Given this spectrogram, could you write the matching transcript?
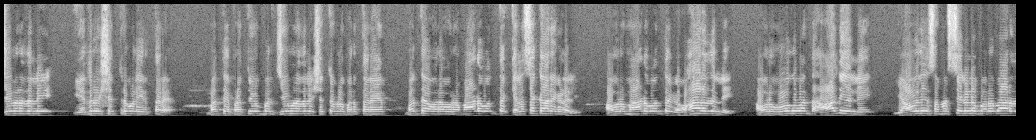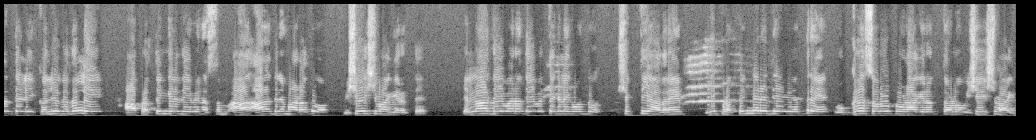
ಜೀವನದಲ್ಲಿ ಎದುರು ಶತ್ರುಗಳು ಇರ್ತಾರೆ. ಮತ್ತೆ ಪ್ರತಿಯೊಬ್ಬರ ಜೀವನದಲ್ಲಿ ಶತ್ರುಗಳು ಬರ್ತಾರೆ. ಮತ್ತೆ ಅವರವರು ಮಾಡುವಂತ ಕೆಲಸ ಕಾರ್ಯಗಳಲ್ಲಿ, ಅವರು ಮಾಡುವಂತ ವ್ಯವಹಾರದಲ್ಲಿ, ಅವರು ಹೋಗುವಂತ ಹಾದಿಯಲ್ಲಿ ಯಾವುದೇ ಸಮಸ್ಯೆಗಳು ಬರಬಾರದಂತೇಳಿ ಹೇಳಿ ಕಲಿಯುಗದಲ್ಲಿ ಆ ಪ್ರತ್ಯಂಗಿರ ದೇವಿನ ಆರಾಧನೆ ಮಾಡೋದು ವಿಶೇಷವಾಗಿರುತ್ತೆ. ಎಲ್ಲಾ ದೇವರ ದೇವತೆಗಳಿಗೆ ಒಂದು ಶಕ್ತಿ ಆದ್ರೆ ಈ ಪ್ರತ್ಯಂಗರ ದೇವಿ ಅಂದ್ರೆ ಉಗ್ರ ಸ್ವರೂಪ ಒಳಗಿರುವಂತವಳು ವಿಶೇಷವಾಗಿ.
